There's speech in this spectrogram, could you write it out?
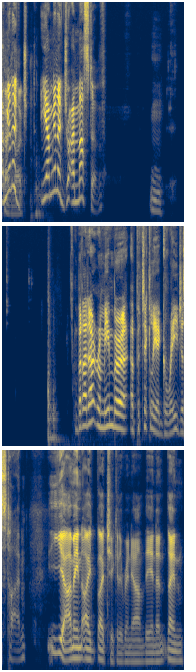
I'm gonna, yeah, I'm gonna. I must have, Mm. but I don't remember a particularly egregious time. Yeah, I mean, I I check it every now and then, and then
